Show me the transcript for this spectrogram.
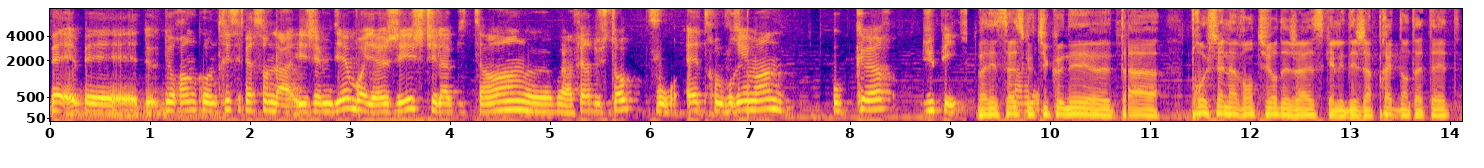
ben, ben, de, de rencontrer ces personnes-là. Et j'aime bien voyager chez l'habitant, euh, voilà, faire du stop pour être vraiment au cœur du pays. Vanessa, est-ce que tu connais ta prochaine aventure déjà? Est-ce qu'elle est déjà prête dans ta tête?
